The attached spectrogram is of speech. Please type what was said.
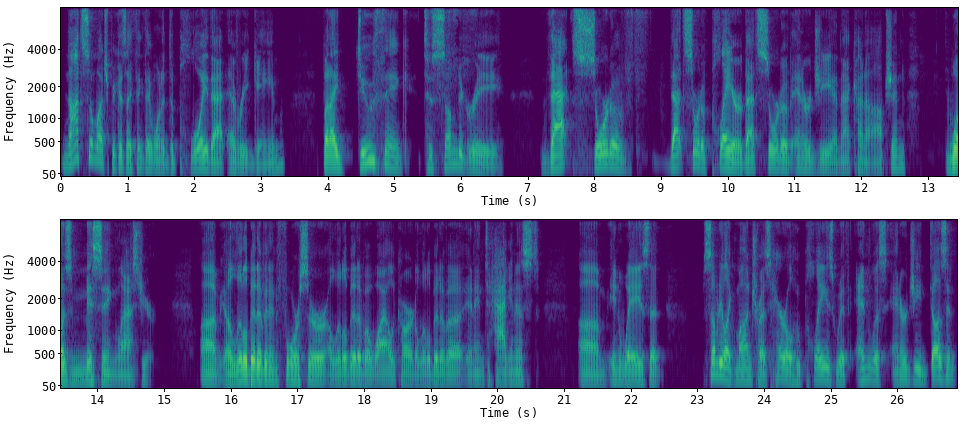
Not so much because I think they want to deploy that every game, but I do think to some degree that sort of that sort of player, that sort of energy and that kind of option was missing last year. Um, a little bit of an enforcer, a little bit of a wild card, a little bit of a, an antagonist um, in ways that somebody like Montrezl Harrell, who plays with endless energy, doesn't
